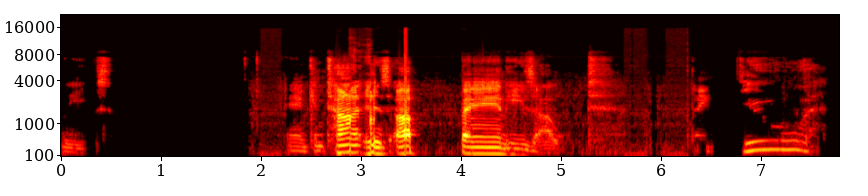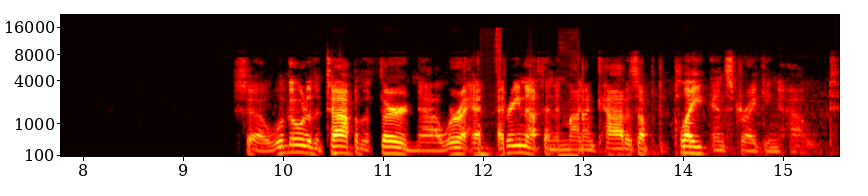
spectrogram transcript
leagues. And Quintana is up and he's out. Thank you. So we'll go to the top of the third now. We're ahead 3 nothing, and Moncada's up at the plate and striking out.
